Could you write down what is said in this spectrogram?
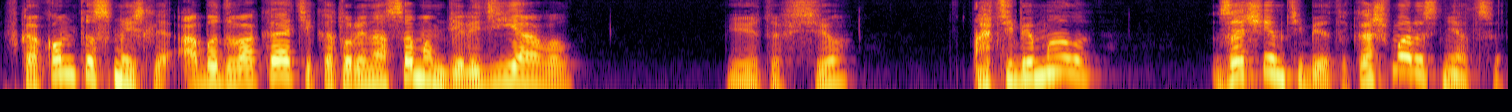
«В каком-то смысле об адвокате, который на самом деле дьявол». «И это все?» «А тебе мало? Зачем тебе это? Кошмары снятся?»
